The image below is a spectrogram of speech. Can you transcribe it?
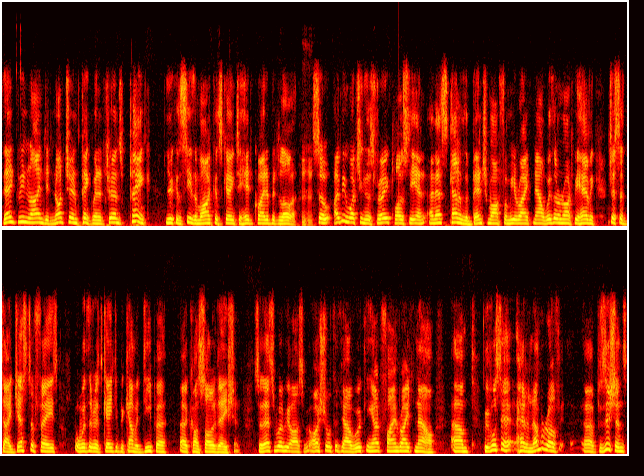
that green line did not turn pink. When it turns pink, you can see the market's going to head quite a bit lower. Mm-hmm. So I've been watching this very closely, and, and that's kind of the benchmark for me right now, whether or not we're having just a digestive phase or whether it's going to become a deeper uh, consolidation. So that's where we are. So we are short the Dow, working out fine right now. Um, we've also had a number of uh, positions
